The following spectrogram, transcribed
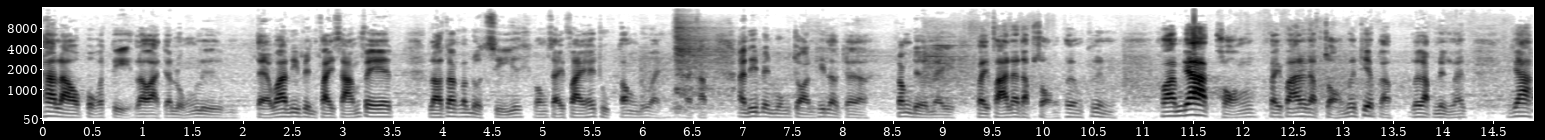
ถ้าเราปกติเราอาจจะหลงลืม แต่ว่านี่เป็นไฟ 3 เฟส เราต้องกำหนดสีของสายไฟให้ถูกต้องด้วยนะครับอันนี้เป็นวงจรที่เราจะต้องเดินในไฟฟ้าระดับ 2 เพิ่มขึ้น ความยากของไฟฟ้าระดับ 2 เมื่อเทียบกับระดับ1นั้นยาก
